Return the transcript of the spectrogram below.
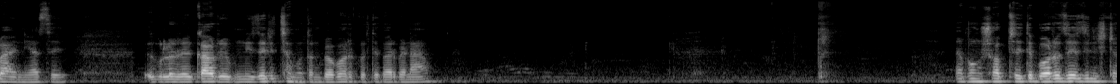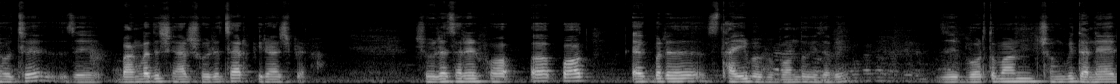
বাহিনী আছে, এগুলোর কাউরে নিজের ইচ্ছা মতন ব্যবহার করতে পারবে না। এবং সবচাইতে বড় যে জিনিসটা হচ্ছে যে বাংলাদেশে আর স্বৈরাচার ফিরে আসবে না। স্বৈরাচারের পথ একবারে স্থায়ীভাবে বন্ধ হয়ে যাবে। যে বর্তমান সংবিধানের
